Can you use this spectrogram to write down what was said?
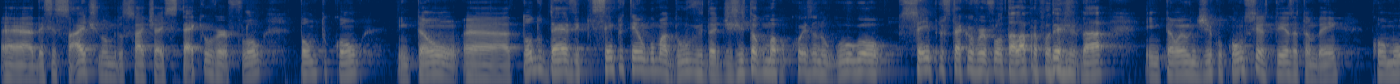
é, desse site, o nome do site é stackoverflow.com. Então, uh, todo dev que sempre tem alguma dúvida, digita alguma coisa no Google, sempre o Stack Overflow está lá para poder ajudar. Então, eu indico com certeza também como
